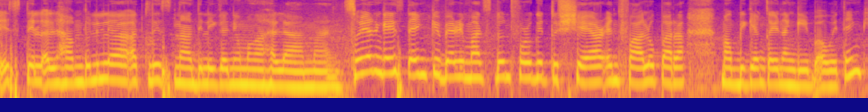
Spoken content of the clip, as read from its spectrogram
Still, alhamdulillah, at least na diligan yung mga halaman. So yan guys, thank you very much. Don't forget to share and follow para magbigyan kayo ng giveaway. Thank you.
